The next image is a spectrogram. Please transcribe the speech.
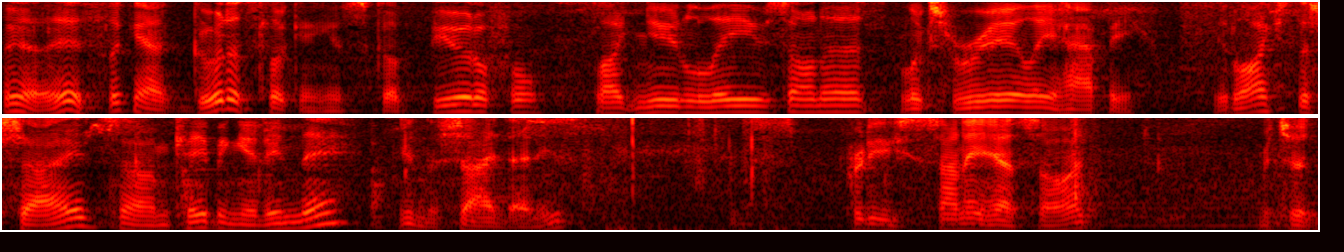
Look at this. Look how good it's looking. It's got beautiful, like new leaves on it. Looks really happy. It likes the shade, so I'm keeping it in there. In the shade, that is. It's pretty sunny outside, which it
